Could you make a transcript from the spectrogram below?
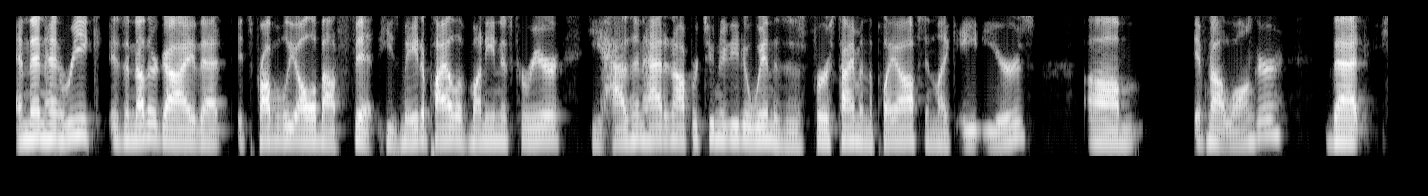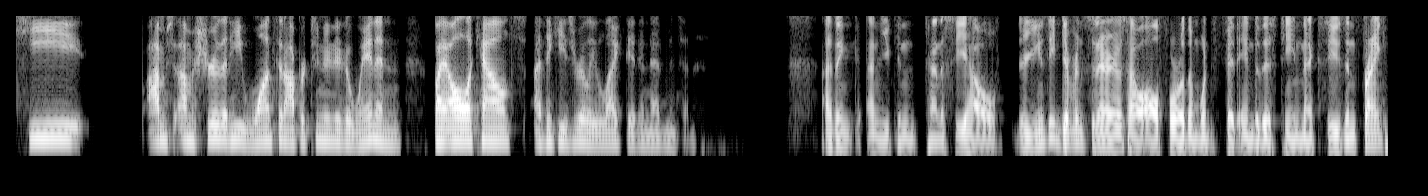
And then Henrique is another guy that it's probably all about fit. He's made a pile of money in his career. He hasn't had an opportunity to win. This is his first time in the playoffs in like eight years, um, if not longer. That he, I'm I'm sure that he wants an opportunity to win, and by all accounts, I think he's really liked it in Edmonton. I think, and you can kind of see how you can see different scenarios how all four of them would fit into this team next season. Frank,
